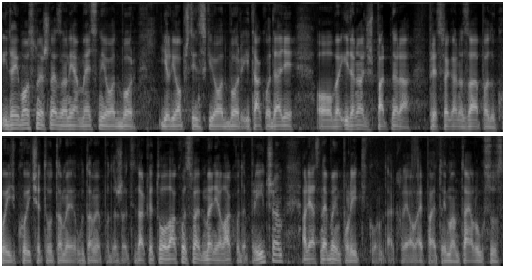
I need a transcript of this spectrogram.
i da im osnuješ, ne znam, ja mesni odbor ili opštinski odbor i tako dalje ovaj, i da nađeš partnera pre svega na zapadu koji, koji će te u tome, u tome podržati. Dakle, to ovako sve, meni je lako da pričam, ali ja se ne bavim politikom. Dakle, ovaj, pa eto imam taj luksuz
